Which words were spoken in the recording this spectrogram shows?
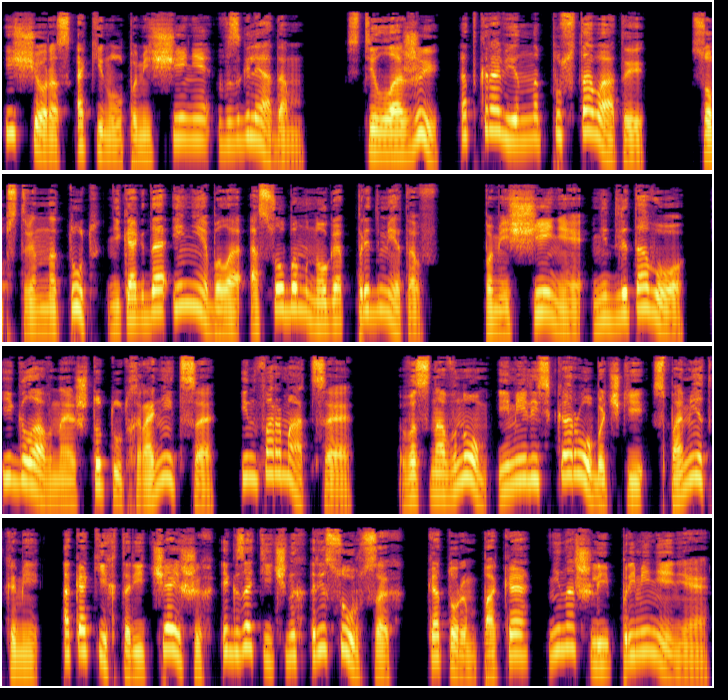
еще раз окинул помещение взглядом. Стеллажи откровенно пустоваты. Собственно, тут никогда и не было особо много предметов. Помещение не для того, и главное, что тут хранится, информация. В основном имелись коробочки с пометками о каких-то редчайших экзотичных ресурсах, которым пока не нашли применения.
